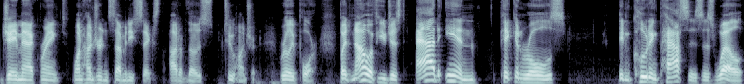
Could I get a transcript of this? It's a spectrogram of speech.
J Mac ranked 176th out of those 200. Really poor. But now if you just add in pick and rolls, including passes as well,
